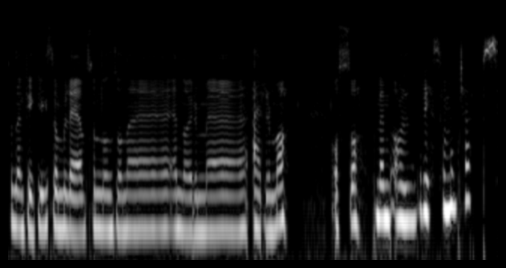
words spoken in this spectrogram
Så den fikk liksom leve som noen sånne enorme ermer også, men aldri som en chaps.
